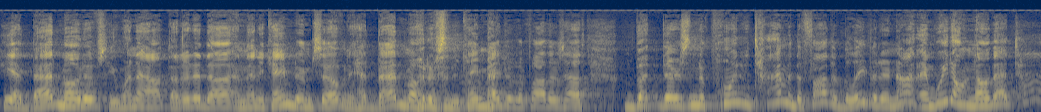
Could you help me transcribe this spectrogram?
he had bad motives. He went out, da da da da, and then he came to himself and he had bad motives and he came back to the Father's house. But there's an appointed time of the Father, believe it or not, and we don't know that time.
